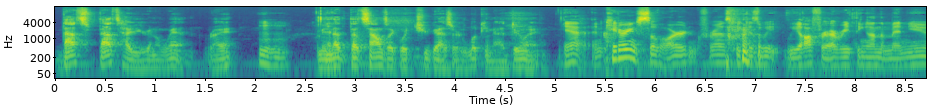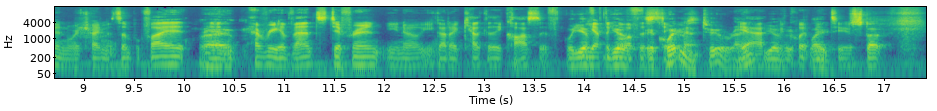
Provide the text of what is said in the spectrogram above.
That's that's how you're gonna win, right? Mm-hmm. I mean, that that sounds like what you guys are looking at doing. Yeah, and catering's so hard for us because we, we offer everything on the menu and we're trying to simplify it. And every event's different. You know, you got to calculate costs if Well, you have, have to you go have up the equipment stairs. too, right? Yeah, you have equipment like, too. Stuff.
